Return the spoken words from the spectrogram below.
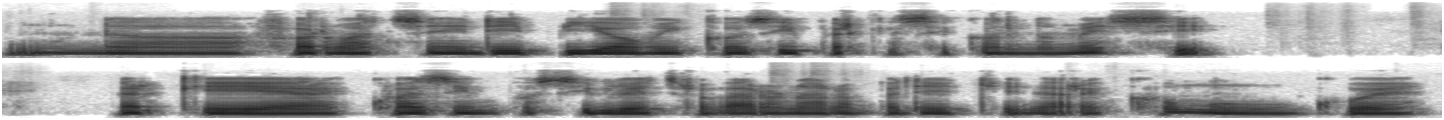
una formazione dei biomi così perché secondo me sì. Perché è quasi impossibile trovare una roba del genere. Comunque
